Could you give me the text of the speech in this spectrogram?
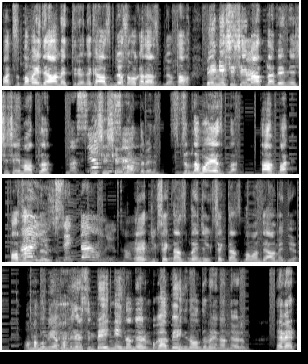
Bak zıplamayı devam ettiriyor. Ne kadar zıplıyorsan o kadar zıplıyorsun. Tamam. Benim yeşil şeyimi atla. Benim yeşil şeyimi atla. Nasıl yaptın Yeşil sen? şeyimi atla onu? benim. Zıpla boyaya zıpla. Tamam bak fazla Ha zıplıyorsun. yüksekten oluyor tamam. Evet yüksekten zıplayınca yüksekten zıplaman devam ediyor. Ama bunu yapabilirsin. Beynine inanıyorum. Bu kadar beynin olduğuna inanıyorum. Evet.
